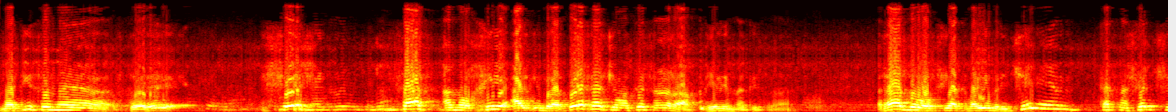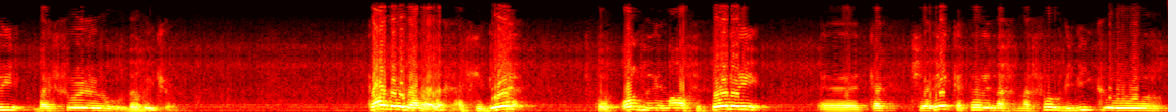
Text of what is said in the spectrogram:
написанное в Торе, шесть Сас анохи аль имбратеха кимосе шарарав. Елим написано. Радовался я твоим речением, как нашедший большую добычу. Сказал Давид Амелех о себе, что он занимался Торой э, как человек, который наш, нашел великую,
